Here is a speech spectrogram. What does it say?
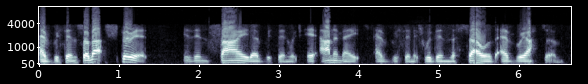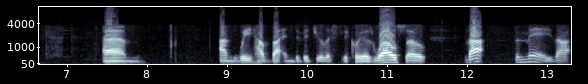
everything. So that spirit is inside everything, which it animates everything. It's within the cell of every atom. Um, and we have that individualistically as well. So that, for me, that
